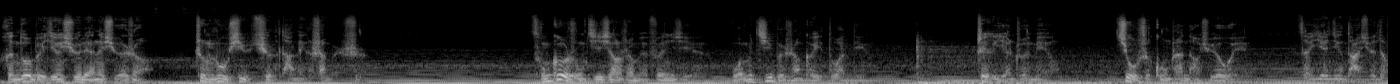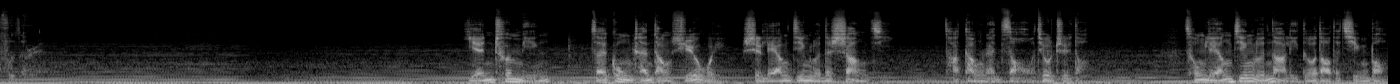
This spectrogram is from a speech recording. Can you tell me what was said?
很多北京学联的学生，正陆续去了他那个山本市。从各种迹象上面分析，我们基本上可以断定，这个严春明，就是共产党学委在燕京大学的负责人。严春明在共产党学委是梁经纶的上级。他当然早就知道，从梁经纶那里得到的情报，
